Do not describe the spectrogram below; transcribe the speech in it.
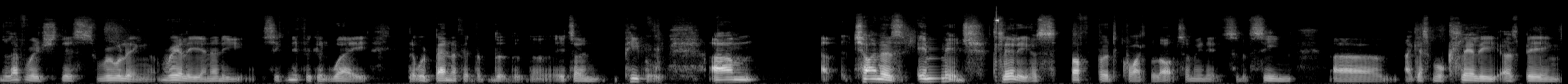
leverage this ruling really in any significant way that would benefit the, the, its own people. Um, China's image clearly has suffered quite a lot. I mean, it's sort of seen, uh, I guess, more clearly as being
